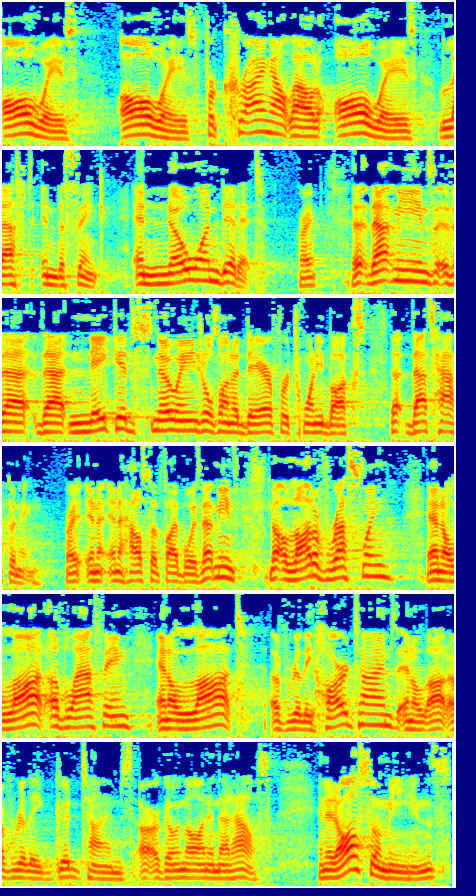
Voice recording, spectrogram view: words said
always, always, for crying out loud, always left in the sink. And no one did it, right? That means that, that naked snow angels on a dare for 20 bucks, that, that's happening, right? In a, in a house of five boys. That means a lot of wrestling, and a lot of laughing and a lot of really hard times and a lot of really good times are going on in that house. And it also means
